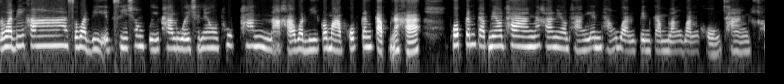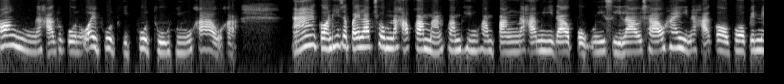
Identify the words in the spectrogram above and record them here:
สวัสดีค่ะ สวัสดี FC ช่องปุ๋ยพารวยชาแนลทุกท่านนะคะ วันนี้ก็มาพบกันกับนะคะ พบกันกับแนวทางนะคะ แนวทางเล่นทั้งวันเป็นกำลังวันของทางช่องนะคะ ทุกคนโอ้ยพูดผิดพูดถูกหิวข้าวค่ะอ่าก่อนที่จะไปรับชมนะคะ ความหมานความเฮงความปังนะคะ มีดาวปกมีสีลาวเช้าให้นะคะ ก็พอเป็นแน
